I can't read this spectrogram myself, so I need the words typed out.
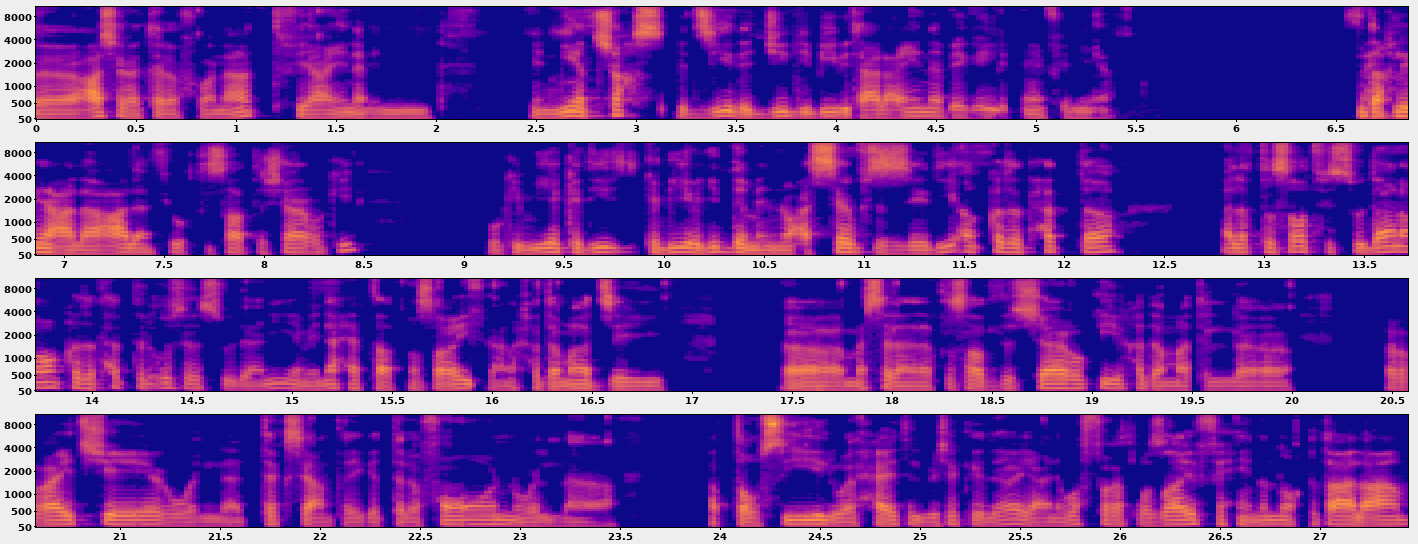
10 تلفونات في عينة من من 100 شخص بتزيد ال GDP بتاع العينة بقريب 2% داخلين على عالم فيه اقتصاد تشاركي وكمية كبيرة جدا من نوع ال services زي دي. أنقذت حتى الاقتصاد في السودان وأنقذت حتى الأسرة السودانية من ناحية بتاعت مصاريف. يعني خدمات زي آه، مثلا الاقتصاد التشاركي خدمات ال ride share ولا التاكسي عن طريق التلفون ولا التوصيل والحياة اللي بالشكل ده يعني وفرت وظائف في حين إنه القطاع العام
